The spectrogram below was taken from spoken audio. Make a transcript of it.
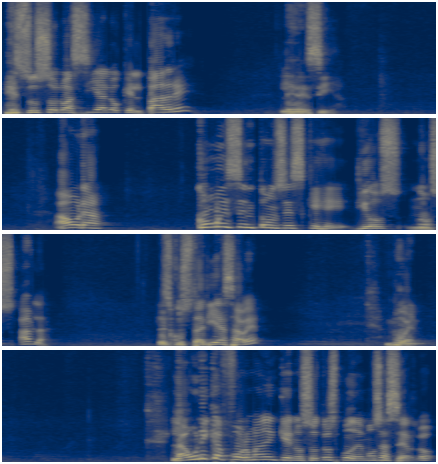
Jesús solo hacía lo que el Padre le decía. Ahora, ¿cómo es entonces que Dios nos habla? ¿Les gustaría saber? Bueno, la única forma en que nosotros podemos hacerlo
